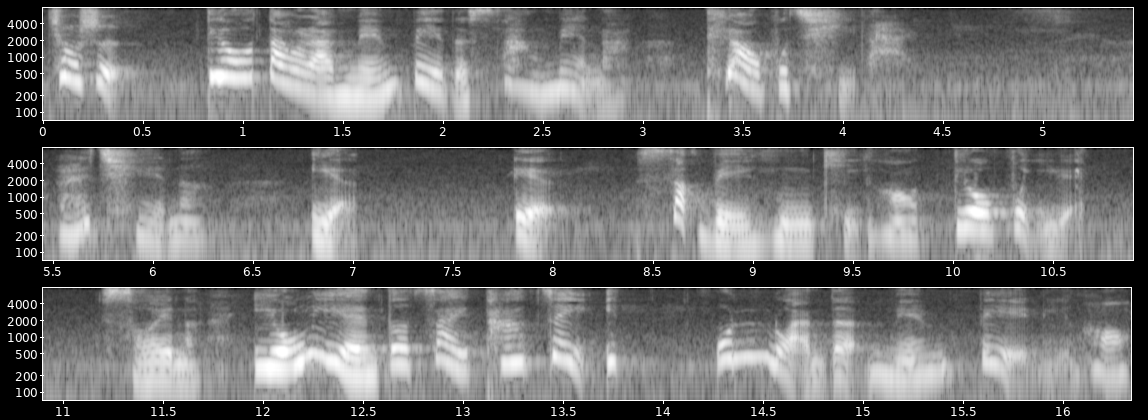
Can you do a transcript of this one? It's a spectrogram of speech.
就是丢到了棉被的上面呐、啊，跳不起来，而且呢，也也上袂远去哈，丢不远。所以呢，永远都在他这一温暖的棉被里哈，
